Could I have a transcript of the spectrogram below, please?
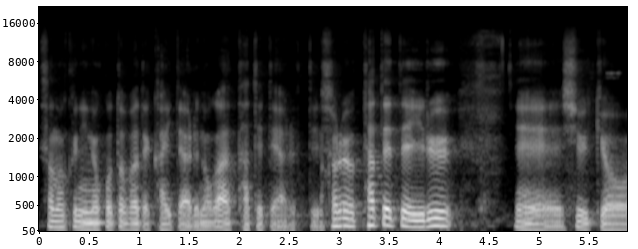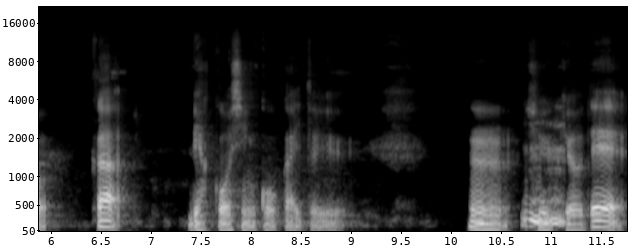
その国の言葉で書いてあるのが立ててあるっていう、それを立てている、えー宗教が白光振興会という、うん、うんうん。宗教で、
